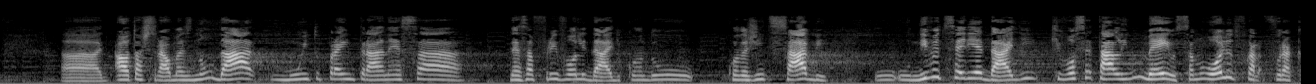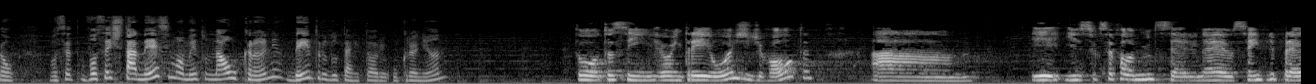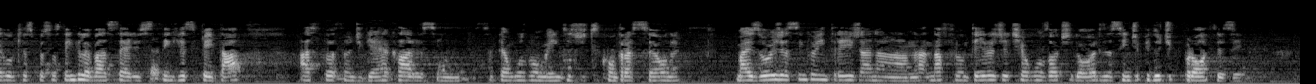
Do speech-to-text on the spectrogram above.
uh, alto astral, mas não dá muito para entrar nessa, nessa frivolidade quando, quando a gente sabe o, o, nível de seriedade que você está ali no meio, está no olho do furacão. Você, você está nesse momento na Ucrânia, dentro do território ucraniano? Tô, tô sim. Eu entrei hoje de volta. Ah, e isso que você falou é muito sério, né? Eu sempre prego que as pessoas têm que levar a sério, têm que respeitar a situação de guerra, claro, assim, você tem alguns momentos de descontração, né? Mas hoje, assim que eu entrei já na, na, na fronteira, já tinha alguns outdoors, assim, de pedido de prótese.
